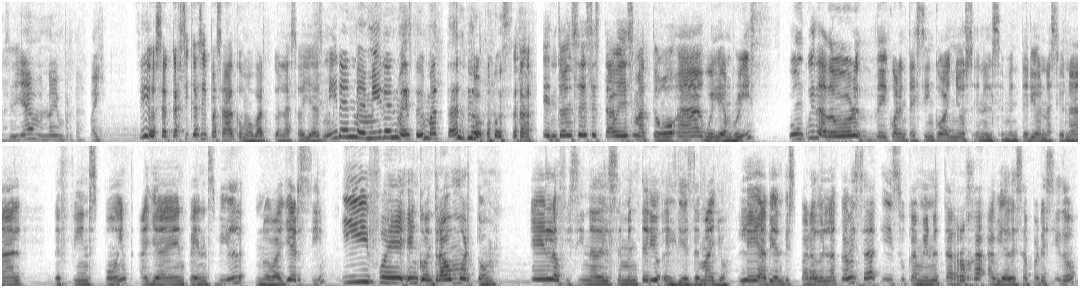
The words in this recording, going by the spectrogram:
O sea, ya no importa, bye. Sí, o sea, casi casi pasaba como Bart con las ollas. Mírenme, mírenme, estoy matando. O sea, entonces esta vez mató a William Reese, un cuidador de 45 años en el Cementerio Nacional de Finns Point, allá en Pennsville, Nueva Jersey, y fue encontrado muerto en la oficina del cementerio el 10 de mayo. Le habían disparado en la cabeza y su camioneta roja había desaparecido,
